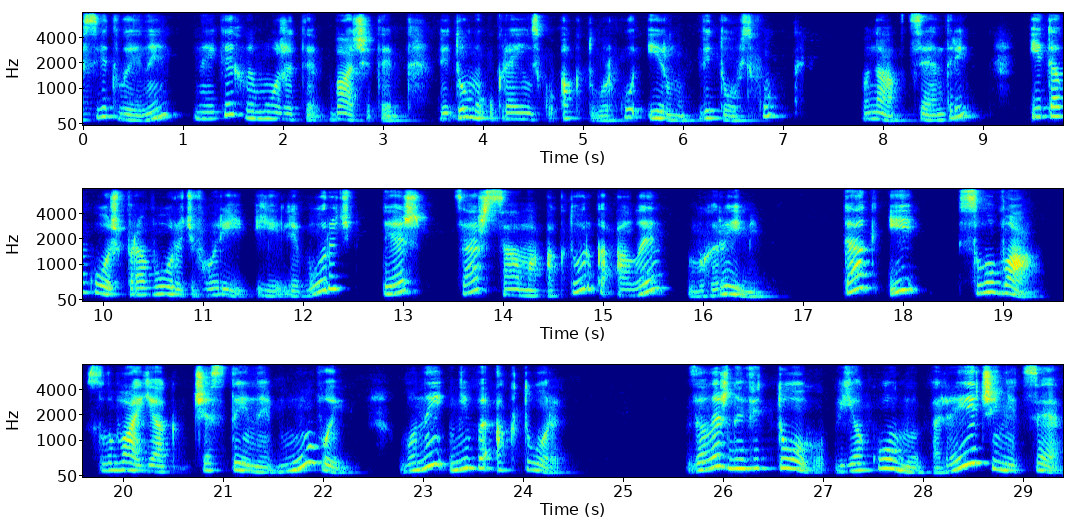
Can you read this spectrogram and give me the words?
світлини, на яких ви можете бачити відому українську акторку Ірму Вітовську. Вона в центрі. І також праворуч вгорі і ліворуч теж ця ж сама акторка, але в гримі. Так і слова. Слова як частини мови, вони ніби актори. Залежно від того, в якому реченні це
